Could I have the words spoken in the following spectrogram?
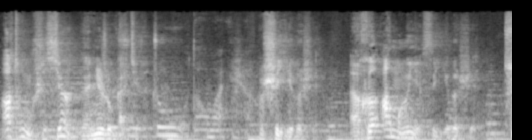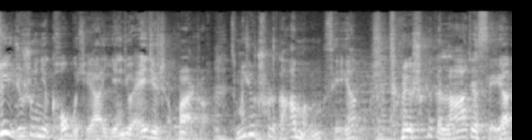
阿图姆是姓的那种感觉。中午到晚上是一个神，啊，和阿蒙也是一个神。所以就说你考古学啊研究埃及神话的时候，怎么就出了个阿蒙？谁呀？怎么又出了个拉？叫谁呀？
